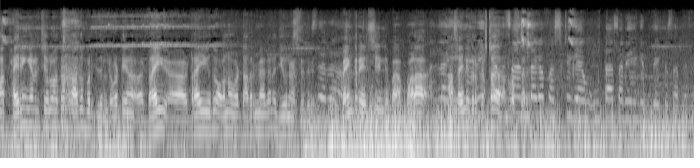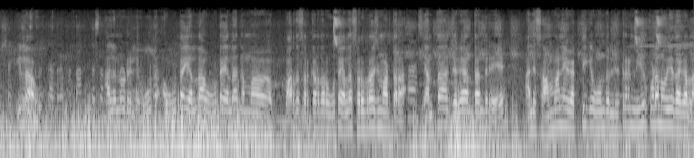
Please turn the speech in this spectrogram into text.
ಮತ್ತೆ ಫೈರಿಂಗ್ ಏನಾದ್ರು ಚಲೋ ಅಂತಂದ್ರೆ ಅದು ಬರ್ತಿದ್ರಿ ಒಟ್ಟು ಡ್ರೈ ಡ್ರೈ ಇದು ಅವನ ಒಟ್ಟು ಅದ್ರ ಮ್ಯಾಗನ ಜೀವನ ನಡೆಸಿದ್ರಿ. ಭಯಂಕರ ಎಚ್ ಸಿಯಲ್ಲಿ ಭಾಳ ಆ ಸೈನಿಕರು ಕಷ್ಟ ಅನ್ಭವಿಸ್ತಾರೆ. ಇಲ್ಲ. ಅಲ್ಲ ನೋಡ್ರಿ ಇಲ್ಲಿ ಊಟ ಊಟ ಎಲ್ಲ ಊಟ ಎಲ್ಲ ನಮ್ಮ ಭಾರತ ಸರ್ಕಾರದವ್ರು ಊಟ ಎಲ್ಲ ಸರಬರಾಜು ಮಾಡ್ತಾರ. ಎಂತ ಜಗ ಅಂತಂದ್ರೆ ಅಲ್ಲಿ ಸಾಮಾನ್ಯ ವ್ಯಕ್ತಿಗೆ ಒಂದು ಲೀಟರ್ ನೀರು ಕೂಡ ಒಯ್ಯೋದಾಗಲ್ಲ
